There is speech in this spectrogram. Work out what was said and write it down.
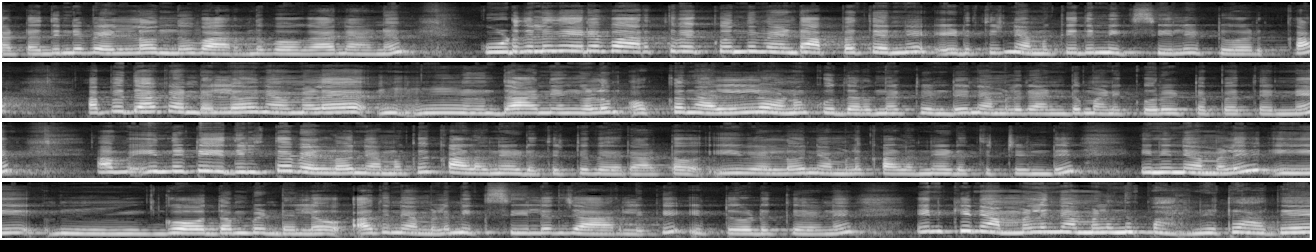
കേട്ടോ ഇതിന്റെ വെള്ളം ഒന്ന് വാർന്നു പോകാനാണ്. കൂടുതൽ നേരം വാർത്ത് വെക്കൊന്നും വേണ്ട. അപ്പം തന്നെ എടുത്തിട്ട് നമുക്കിത് മിക്സിയിൽ ഇട്ട് കൊടുക്കാം. അപ്പോൾ ഇതാ കണ്ടല്ലോ ഉം, ധാന്യങ്ങളും ഒക്കെ നല്ലോണം കുതിർന്നിട്ടുണ്ട് നമ്മൾ രണ്ട് മണിക്കൂർ ഇട്ടപ്പോൾ തന്നെ. അപ്പം എന്നിട്ട് ഇതിലത്തെ വെള്ളം നമുക്ക് കളഞ്ഞെടുത്തിട്ട് വരാം കേട്ടോ ഈ വെള്ളവും നമ്മൾ കളഞ്ഞെടുത്തിട്ടുണ്ട്. ഇനി നമ്മൾ ഈ ഗോതമ്പ് ഉണ്ടല്ലോ അത് നമ്മൾ മിക്സിയിലെ ജാറിലേക്ക് ഇട്ട് കൊടുക്കുകയാണ് എനിക്ക് നമ്മൾ നമ്മളെന്ന് പറഞ്ഞിട്ട് അതേ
